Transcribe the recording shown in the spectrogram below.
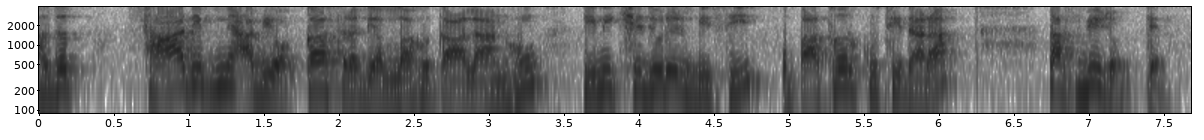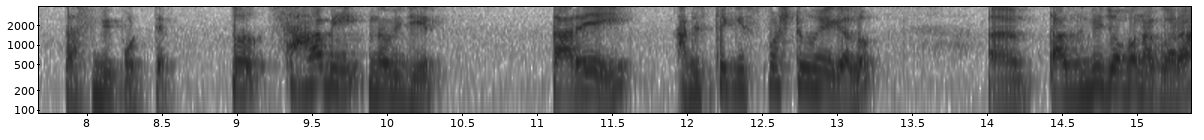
হজরত সাদ ইবনে আবি ওক্কাস রাদি আল্লাহ আনহু, তিনি খেজুরের বিসি ও পাথর কুচি দ্বারা তাসবি জপতেন তাসবি পড়তেন। তো সাহাবি নবীজির তার এই হাদিস থেকে স্পষ্ট হয়ে গেল আহ, তাসবি জপনা করা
